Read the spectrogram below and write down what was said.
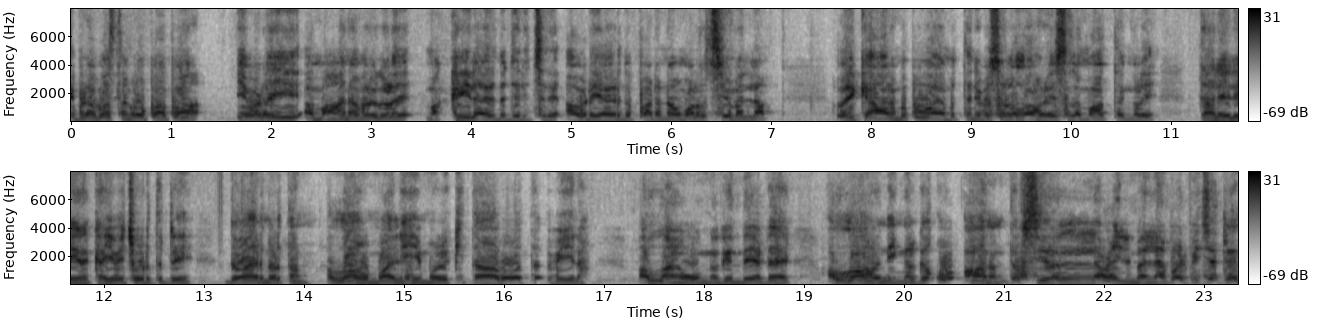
ഇബൻ അബ്ബാസ് തങ്ങൾ പാപ്പ ഇവിടെ ഈ മഹാനവറുകൾ മക്കയിലായിരുന്നു ജനിച്ചത്. അവിടെയായിരുന്നു പഠനവും വളർച്ചയുമെല്ലാം. ഒരിക്കൽ ആരംഭപ്പൂവായ മുത്തനബി സല്ലല്ലാഹു അലൈഹി വസല്ലം തങ്ങളെ തലയിൽ ഇങ്ങനെ കൈവച്ചു കൊടുത്തിട്ട് ദ്വാരം നിർത്താം. അള്ളാഹു നിങ്ങൾക്ക് എന്ത് ചെയ്യട്ടെ? അള്ളാഹു നിങ്ങൾക്ക് ഖുർആാനും തഫ്സീറെല്ലാം ഇൽമെല്ലാം പഠിപ്പിച്ചിട്ട്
